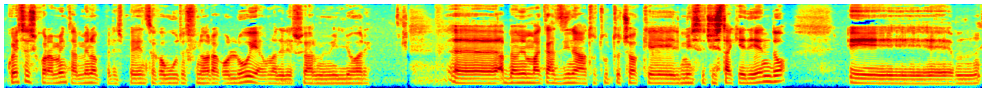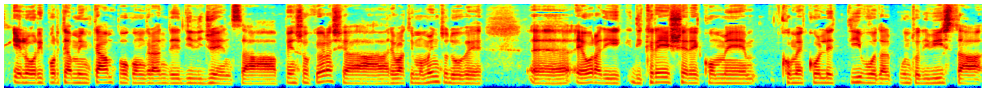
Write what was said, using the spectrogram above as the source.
questa sicuramente, almeno per l'esperienza che ho avuto finora con lui, è una delle sue armi migliori. Eh, abbiamo immagazzinato tutto ciò che il mister ci sta chiedendo e, mm, e, lo riportiamo in campo con grande diligenza. Penso che ora sia arrivato il momento dove eh, è ora di, di crescere come, come, collettivo dal punto di vista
